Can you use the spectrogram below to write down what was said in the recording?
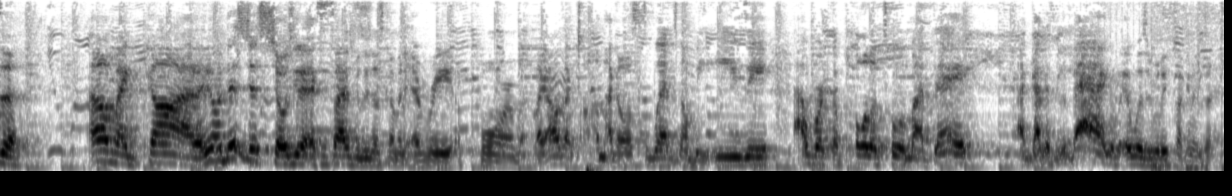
Oh my god. You know, this just shows you that exercise really does come in every form. Like, I was like, oh, I'm not gonna sweat, it's gonna be easy. I worked a pole or two in my day. I got this in the bag. It was really fucking intense.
